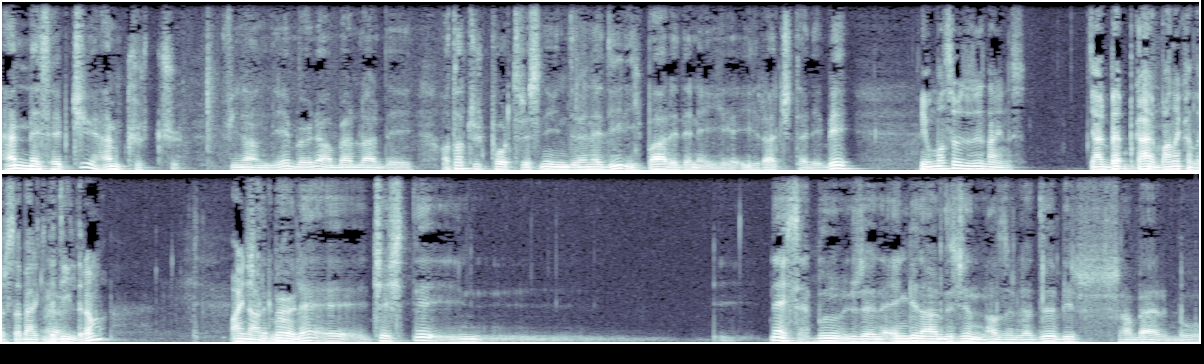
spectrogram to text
Hem mezhepçi hem Kürtçü filan diye böyle haberler de Atatürk portresini indirene değil ihbar edene ihraç talebi. Yılmaz Özdil'in aynısı. Yani ben, bana kalırsa belki de evet. değildir ama aynı işte argüman. böyle e, çeşitli neyse bunun üzerine Engin Ardıç'ın hazırladığı bir haber bu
